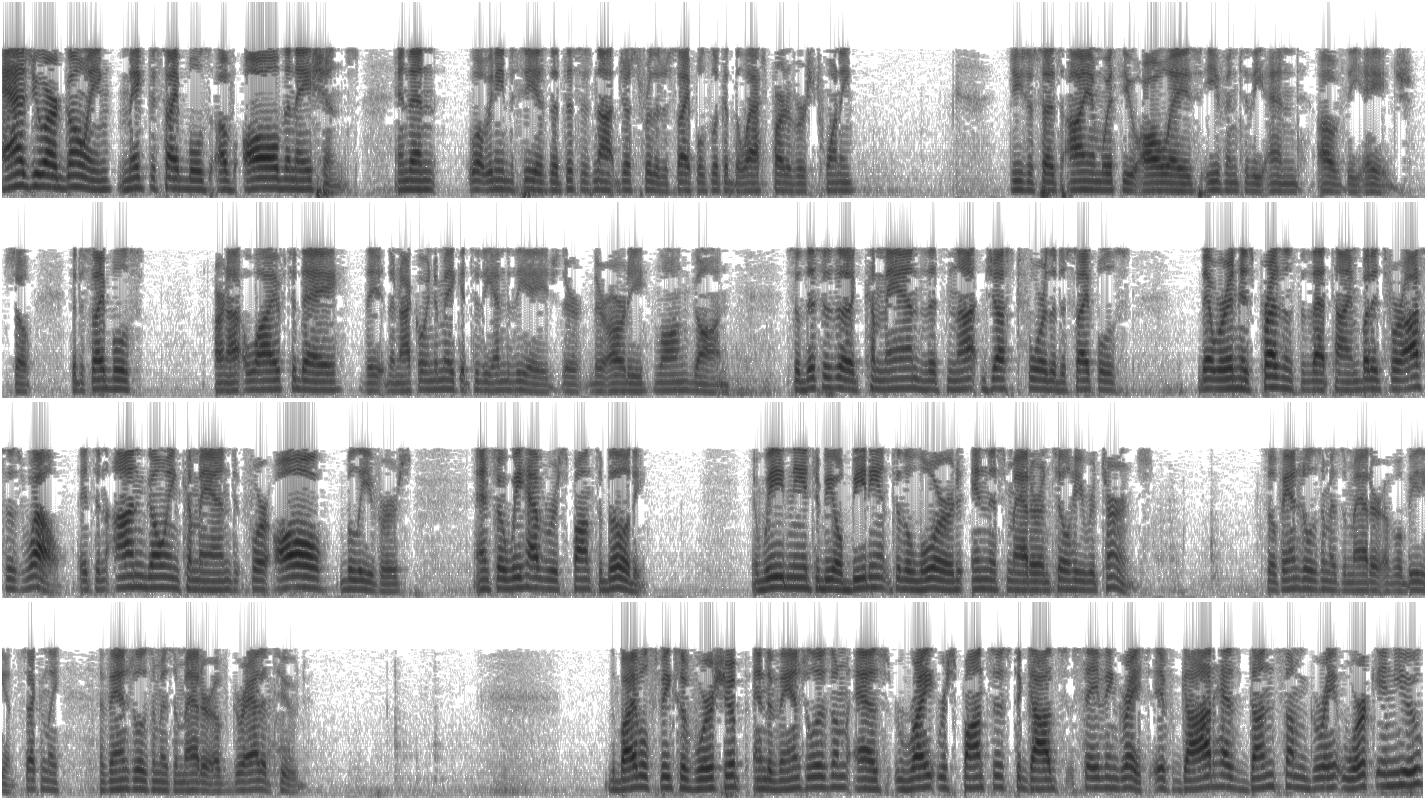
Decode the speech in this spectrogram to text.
as you are going, make disciples of all the nations. And then what we need to see is that this is not just for the disciples. Look at the last part of verse 20. Jesus says, I am with you always, even to the end of the age. So the disciples are not alive today. They, they're not going to make it to the end of the age. They're, they're already long gone. So this is a command that's not just for the disciples that were in his presence at that time, but it's for us as well. It's an ongoing command for all believers. And so we have a responsibility. And we need to be obedient to the Lord in this matter until he returns. So evangelism is a matter of obedience. Secondly, evangelism is a matter of gratitude. The Bible speaks of worship and evangelism as right responses to God's saving grace. If God has done some great work in you,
